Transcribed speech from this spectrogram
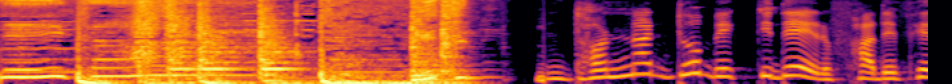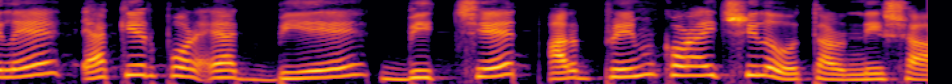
Leave. ধর্নাঢ্য ব্যক্তিদের ফাঁদে ফেলে একের পর এক বিয়ে, বিচ্ছেদ আর প্রেম করাই ছিল তার নেশা।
